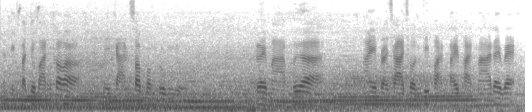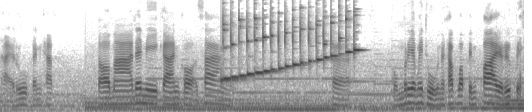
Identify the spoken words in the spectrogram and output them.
จนถึงปัจจุบันก็มีการซ่อมบำรุงอยู่เรื่อยมาเพื่อ ให้ประชาชนที่ผ่านไปผ่านมาได้แวะถ่ายรูปกันครับ ต่อมาได้มีการก่อสร้าง ผมเรียกไม่ถูกนะครับว่าเป็นป้ายหรือเป็น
